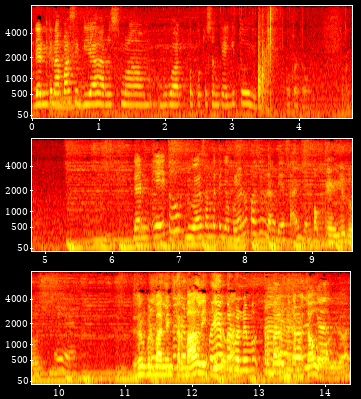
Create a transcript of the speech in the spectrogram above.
dan kenapa sih dia harus membuat keputusan kayak gitu gitu kacau. Kacau. dan ya itu 2 sampai tiga bulan pasti udah biasa aja Oke gitu. iya Justru berbanding Itu- itu terbalik siapa- gitu Iya kan. berbanding terbalik Sama Karena cowok gitu kan.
